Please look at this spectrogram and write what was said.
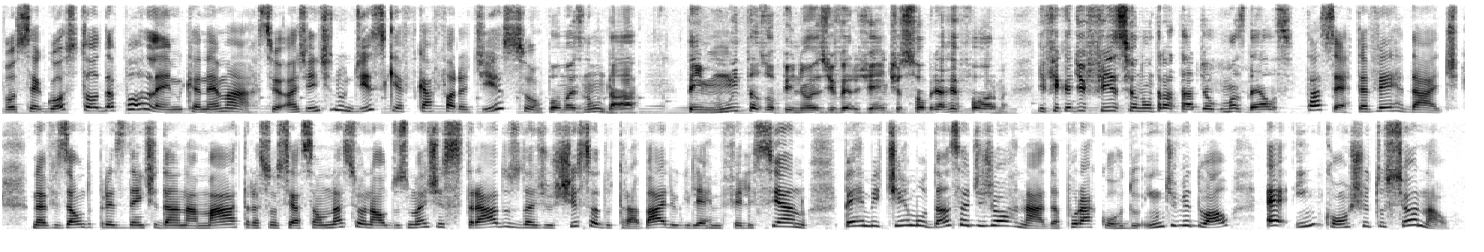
Você gostou da polêmica, né, Márcio? A gente não disse que ia ficar fora disso? Pô, mas não dá. Tem muitas opiniões divergentes sobre a reforma e fica difícil não tratar de algumas delas. Tá certo, é verdade. Na visão do presidente da ANAMATRA, Associação Nacional dos Magistrados da Justiça do Trabalho, Guilherme Feliciano, permitir mudança de jornada por acordo individual é inconstitucional.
